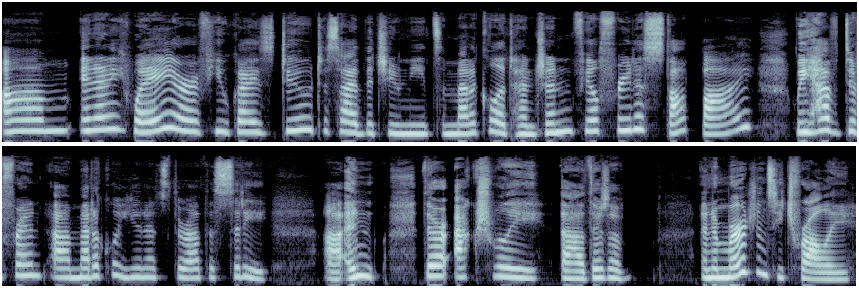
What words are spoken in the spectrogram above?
um in any way or if you guys do decide that you need some medical attention, feel free to stop by. We have different uh, medical units throughout the city. Uh, and there are actually uh, there's a an emergency trolley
